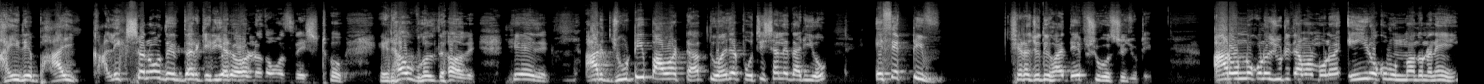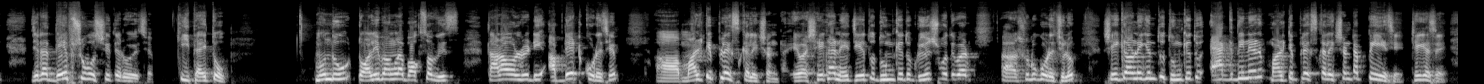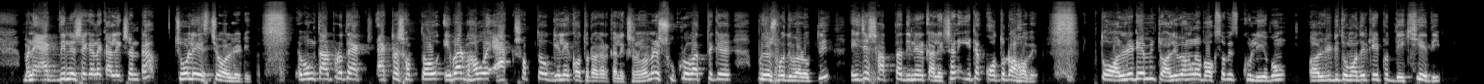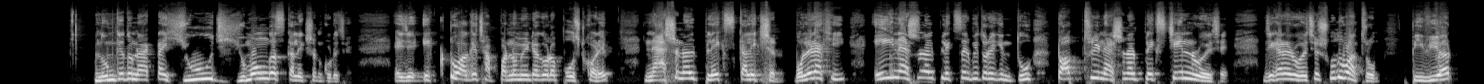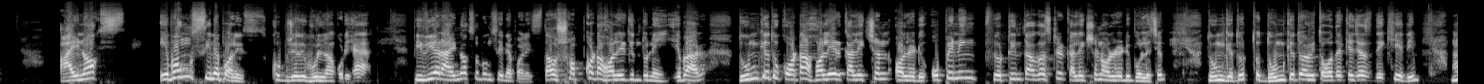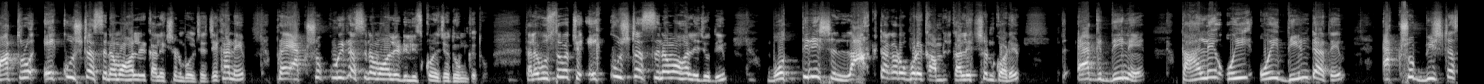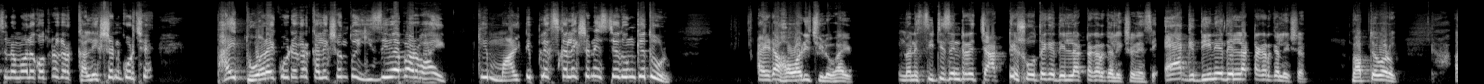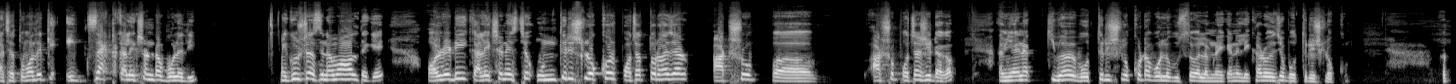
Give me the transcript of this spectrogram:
ভাই রে ভাই কালেকশনও দেবদার কেরিয়ারে অন্যতম শ্রেষ্ঠ। এটাও বলতে হবে। ঠিক আছে? আর জুটি পাওয়ারটা দু হাজার পঁচিশ সালে দাঁড়িয়েও এফেক্টিভ সেটা যদি হয় দেব শুভশ্রী জুটি। আর অন্য কোনো জুটিতে আমার মনে হয় এই রকম উন্মাদনা নেই যেটা দেব শুভশ্রীতে রয়েছে। কি, তাই তো? বন্ধু, টলি বাংলা বক্স অফিস তারা অলরেডি আপডেট করেছে মাল্টিপ্লেক্স কালেকশনটা এবার সেখানে যেহেতু ধূমকেতু বৃহস্পতিবার শুরু করেছিল, সেই কারণে কিন্তু ধূমকেতু একদিনের মাল্টিপ্লেক্স কালেকশনটা পেয়েছে, ঠিক আছে? মানে একদিনে সেখানে কালেকশনটা চলে এসছে অলরেডি এবং তারপরে তো এক- একটা সপ্তাহ, এবার ভাবো এক সপ্তাহ গেলে কত টাকার কালেকশন হবে? মানে শুক্রবার থেকে বৃহস্পতিবার অবধি, এই যে সাতটা দিনের কালেকশন এটা কতটা হবে? তো অলরেডি আমি টলি বাংলা বক্স অফিস খুলি এবং অলরেডি তোমাদেরকে একটু দেখিয়ে দিই। ধূমকেতু না একটা হিউজ হিউমঙ্গাস কালেকশন করেছে। এই যে একটু আগে ছাপ্পান্ন মিনিট আগে ওরা পোস্ট করে ন্যাশনাল প্লেক্স কালেকশন বলে রাখি, এই ন্যাশনাল প্লেক্সের ভিতরে কিন্তু top three national plex chain রয়েছে। যেখানে রয়েছে শুধুমাত্র পিভিআর আইনক্স এবং সিনেপলিস খুব যদি ভুল না করি হ্যাঁ। পিভিআর আইনক্স এবং সিনেপলিস তাও সব কটা হলের কিন্তু নেই। এবার ধূমকেতু কটা হলের কালেকশন অলরেডি ওপেনিং ফোরটিন্থ আগস্টের কালেকশন অলরেডি বলেছে ধূমকেতুর। তো ধূমকেতু আমি তোমাদেরকে জাস্ট দেখিয়ে দিই, মাত্র একুশটা সিনেমা হলের কালেকশন বলছে, যেখানে প্রায় একশো কুড়িটা সিনেমা হলে রিলিজ করেছে ধূমকেতু। তাহলে বুঝতে পারছ, একুশটা সিনেমা হলে যদি বত্রিশ লাখ টাকার উপরে কালেকশন করে, একদিনে, তাহলে ওই ওই দিনটাতে একশো বিশটা সিনেমা হলে কত টাকার কালেকশন করছে? ভাই দু আড়াই কোটি টাকার কালেকশন তো ইজি ব্যাপার ভাই। কি মাল্টিপ্লেক্স কালেকশন এসছে ধূমকেতুর? আর এটা হওয়ারই ছিল ভাই। মানে সিটি সেন্টারে চারটে শো থেকে দেড় লাখ টাকার কালেকশন এসে একদিনে দেড় লাখ টাকার কালেকশন ভাবতে পারো? আচ্ছা তোমাদেরকে এক্স্যাক্ট কালেকশনটা বলে দিই। একুশটা সিনেমা হল থেকে অলরেডি কালেকশন এসছে উনত্রিশ লক্ষ পঁচাত্তর হাজার আটশো আটশো পঁচাশি টাকা। আমি জানি না কীভাবে বত্রিশ লক্ষটা বললে বুঝতে পারলাম না। এখানে লেখা রয়েছে বত্রিশ লক্ষ।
